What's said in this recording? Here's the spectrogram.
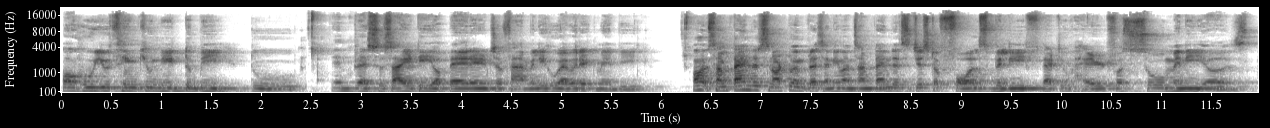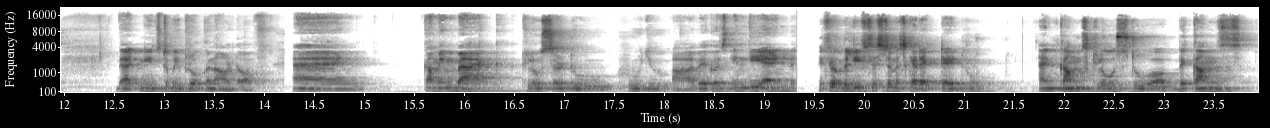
or who you think you need to be to impress society your parents or family whoever it may be or sometimes it's not to impress anyone sometimes it's just a false belief that you've held for so many years that needs to be broken out of and coming back closer to who you are. Because in the end if your belief system is corrected who, and comes close to or becomes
